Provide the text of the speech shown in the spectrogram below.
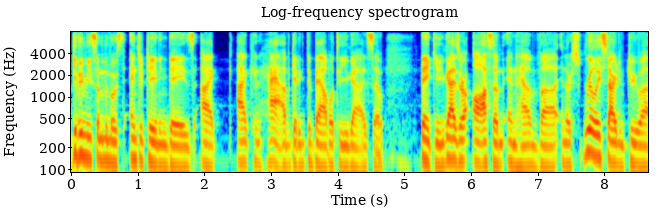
giving me some of the most entertaining days I I can have getting to babble to you guys. So thank you. You guys are awesome and have uh, and are really starting to uh,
